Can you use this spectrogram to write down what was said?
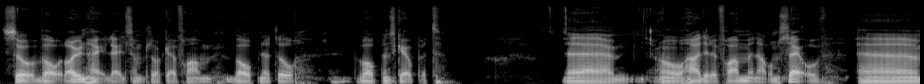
Så var det ju en hel del som plockade fram vapnet ur vapenskåpet. Eh, och hade det framme när de sov. Eh,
